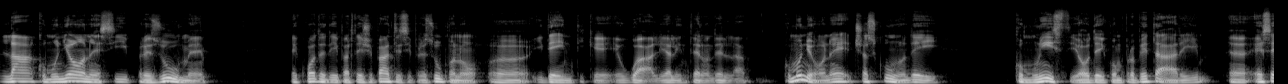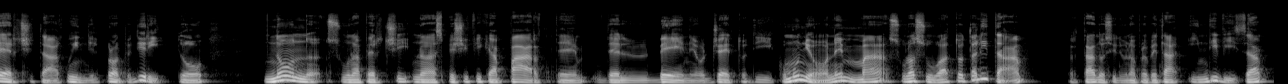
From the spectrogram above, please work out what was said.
la comunione si presume, le quote dei partecipanti si presumono eh, identiche e uguali all'interno della comunione, ciascuno dei comunisti o dei comproprietari eh, esercita quindi il proprio diritto non su una, perci- una, specifica parte del bene oggetto di comunione, ma sulla sua totalità, trattandosi di una proprietà indivisa,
